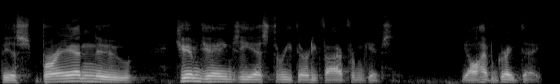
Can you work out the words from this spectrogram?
this brand new Jim James ES335 from Gibson. Y'all have a great day.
